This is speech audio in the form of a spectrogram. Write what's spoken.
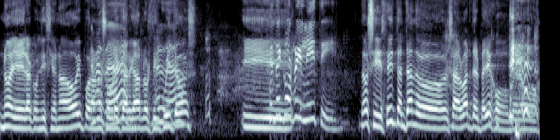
No hay aire acondicionado hoy para no sobrecargar los verdad. circuitos. Y... Que tengo rinitis. No, sí, estoy intentando salvarte el pellejo, pero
